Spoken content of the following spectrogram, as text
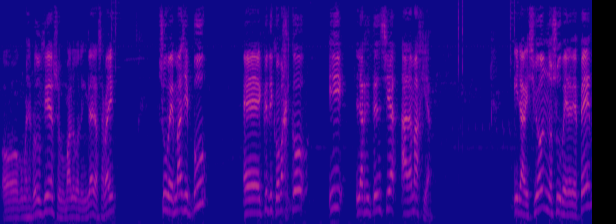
o como se pronuncia, soy malo con inglés, ya sabéis. Sube Magic Boo, el crítico mágico y la resistencia a la magia. Y la visión no sube el MP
